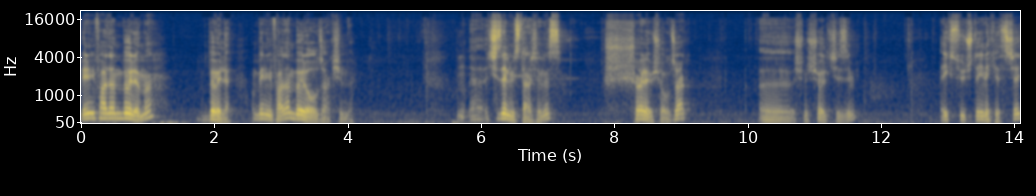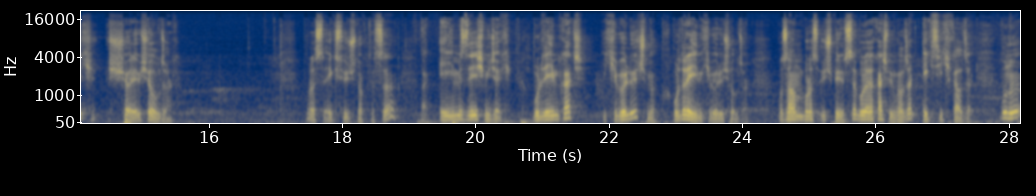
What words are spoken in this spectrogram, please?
Benim ifadem böyle mi? Böyle. Benim ifadem böyle olacak şimdi. Ee, çizelim isterseniz. Şöyle bir şey olacak. Ee, şunu şöyle çizeyim. Eksi 3'te yine kesecek. Şöyle bir şey olacak. Burası eksi 3 noktası. Bak eğimimiz değişmeyecek. Burada eğim kaç? 2 bölü 3 mü? Burada da eğim 2 bölü 3 olacak. O zaman burası 3 birimse buraya kaç birim kalacak? Eksi 2 kalacak. Bunu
